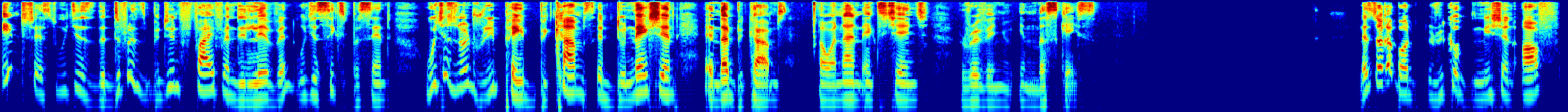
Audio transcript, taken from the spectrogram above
interest which is the difference between 5 and 11 which is 6 percent which is not repaid becomes a donation and that becomes our non-exchange revenue in this case Let's talk about recognition of,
